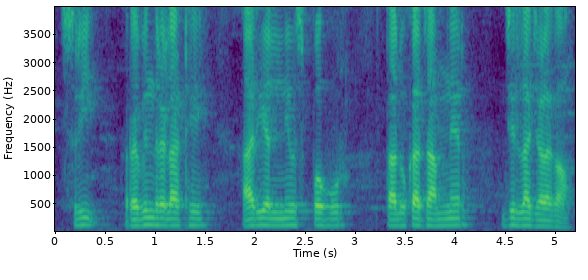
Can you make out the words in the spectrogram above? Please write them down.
श्री रवींद्र लाठे आर्यल न्यूज पहूर तालुका जामनेर जिल्हा जळगाव.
